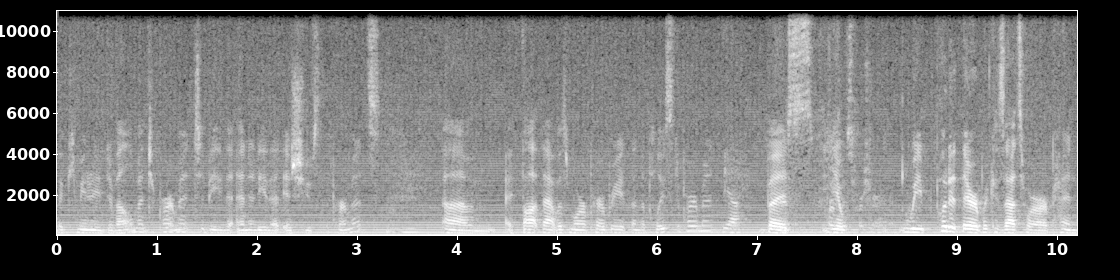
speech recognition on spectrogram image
the community development department to be the entity that issues the permits. Um, I thought that was more appropriate than the police department. Mm-hmm. yeah. But, this you know, purpose for sure. we put it there because that's where our pen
